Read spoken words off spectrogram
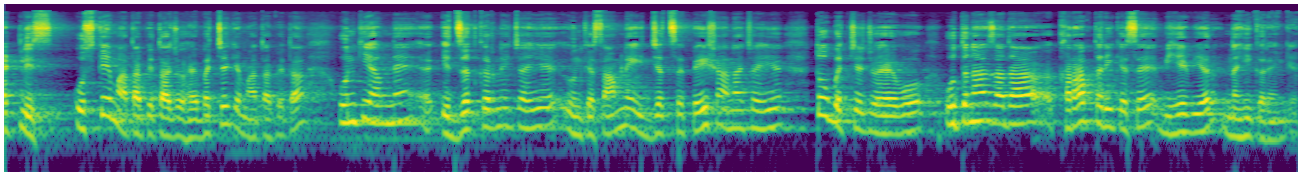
एटलीस्ट उसके माता पिता जो है, बच्चे के माता पिता उनकी हमने इज़्ज़त करनी चाहिए, उनके सामने इज़्ज़त से पेश आना चाहिए तो बच्चे जो है वो उतना ज़्यादा खराब तरीके से बिहेवियर नहीं करेंगे।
